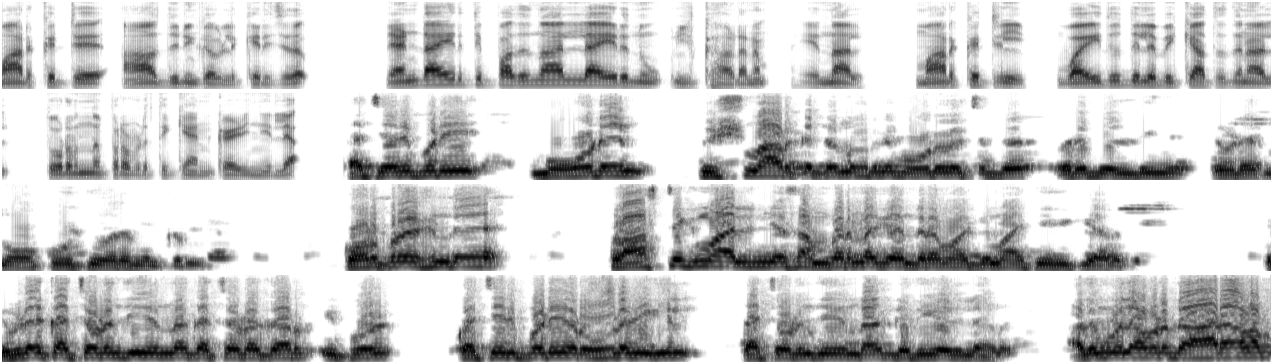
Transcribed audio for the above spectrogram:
മാർക്കറ്റ് ആധുനികവൽക്കരിച്ചത് രണ്ടായിരത്തി പതിനാലിലായിരുന്നു ഉദ്ഘാടനം. എന്നാൽ മാർക്കറ്റിൽ വൈദ്യുതി ലഭിക്കാത്തതിനാൽ തുറന്ന് പ്രവർത്തിക്കാൻ കഴിഞ്ഞില്ല. കച്ചേരിപ്പടി മോഡേൺ ഫിഷ് മാർക്കറ്റ് എന്ന് പറഞ്ഞ് ബോർഡ് വെച്ചിട്ട് ഒരു ബിൽഡിംഗ് ഇവിടെ നോക്കൂത്തി വരെ നിൽക്കുന്നു. കോർപ്പറേഷന്റെ പ്ലാസ്റ്റിക് മാലിന്യ സംഭരണ കേന്ദ്രമാക്കി മാറ്റിയിരിക്കുകയാണ്. ഇവിടെ കച്ചവടം ചെയ്യുന്ന കച്ചവടക്കാർ ഇപ്പോൾ കച്ചേരിപ്പടി റോഡരികിൽ കച്ചവടം ചെയ്യേണ്ട ഗതികേടിലാണ്. അതുമൂലം അവിടെ ധാരാളം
